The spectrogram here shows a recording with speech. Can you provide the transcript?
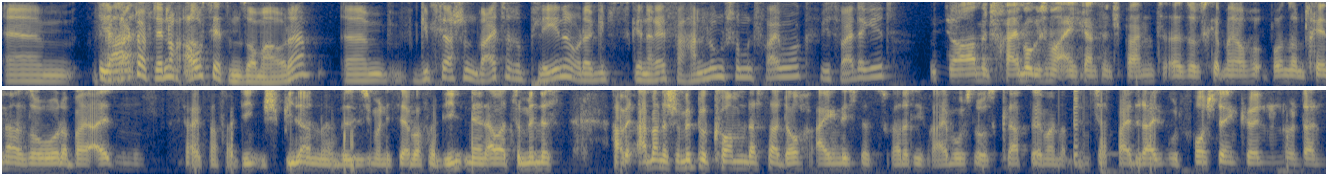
Ähm, Vertrag ja, läuft dennoch aus jetzt im Sommer, oder? Ähm, gibt es ja schon weitere Pläne oder gibt es generell Verhandlungen schon mit Freiburg, wie es weitergeht? Ja, mit Freiburg ist man eigentlich ganz entspannt. Also das kennt man ja auch bei unserem Trainer so oder bei alten, ich sag jetzt mal verdienten Spielern, man will sich immer nicht selber verdient nennen, aber zumindest hat, man das schon mitbekommen, dass da doch eigentlich das relativ reibungslos klappt, wenn man sich das beide Seiten gut vorstellen können und dann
